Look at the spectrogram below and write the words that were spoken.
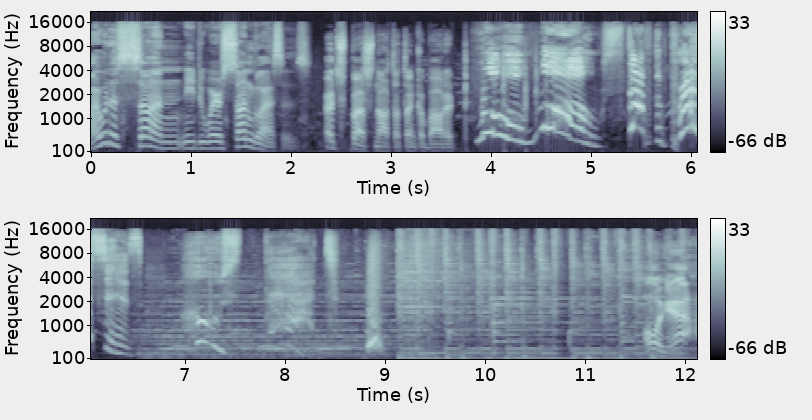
Why would a sun need to wear sunglasses? It's best not to think about it. Whoa, whoa! Stop the presses! Who's that? Oh, yeah.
